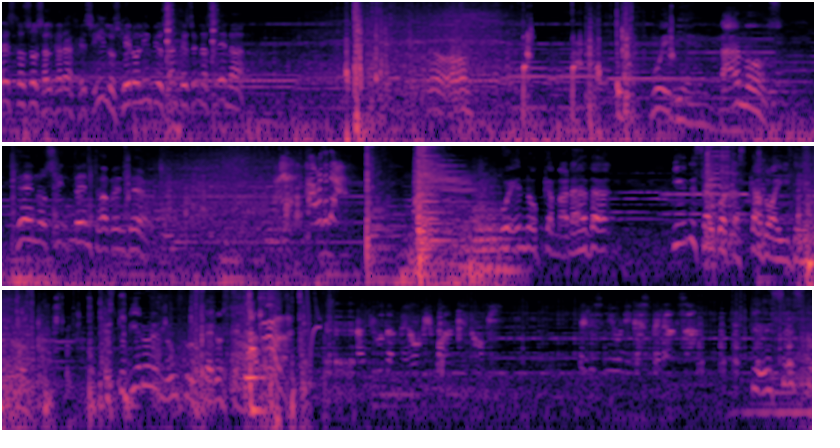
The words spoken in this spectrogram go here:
Llévate estos dos al garaje, sí, los quiero limpios antes de la cena. Muy bien, vamos. ¿Qué nos intenta vender? Bueno, camarada, tienes algo atascado ahí dentro. Estuvieron en un crucero estelar. Ayúdame, Obi-Wan Kenobi. Eres mi única esperanza. ¿Qué es esto?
